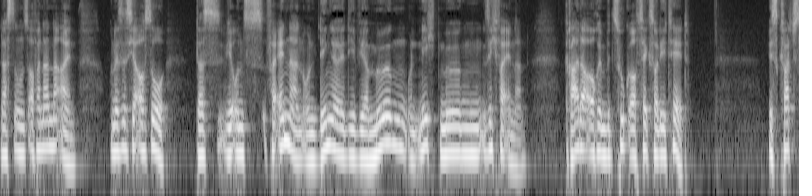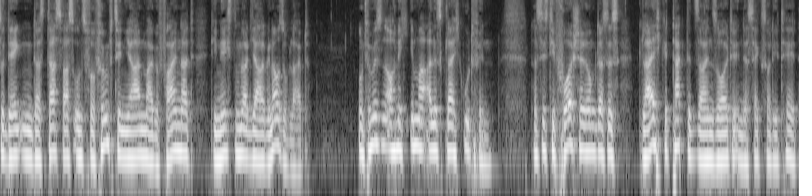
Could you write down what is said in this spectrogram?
lassen uns aufeinander ein. Und es ist ja auch so, dass wir uns verändern und Dinge, die wir mögen und nicht mögen, sich verändern. Gerade auch in Bezug auf Sexualität. Ist Quatsch zu denken, dass das, was uns vor 15 Jahren mal gefallen hat, die nächsten 100 Jahre genauso bleibt. Und wir müssen auch nicht immer alles gleich gut finden. Das ist die Vorstellung, dass es gleich getaktet sein sollte in der Sexualität.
